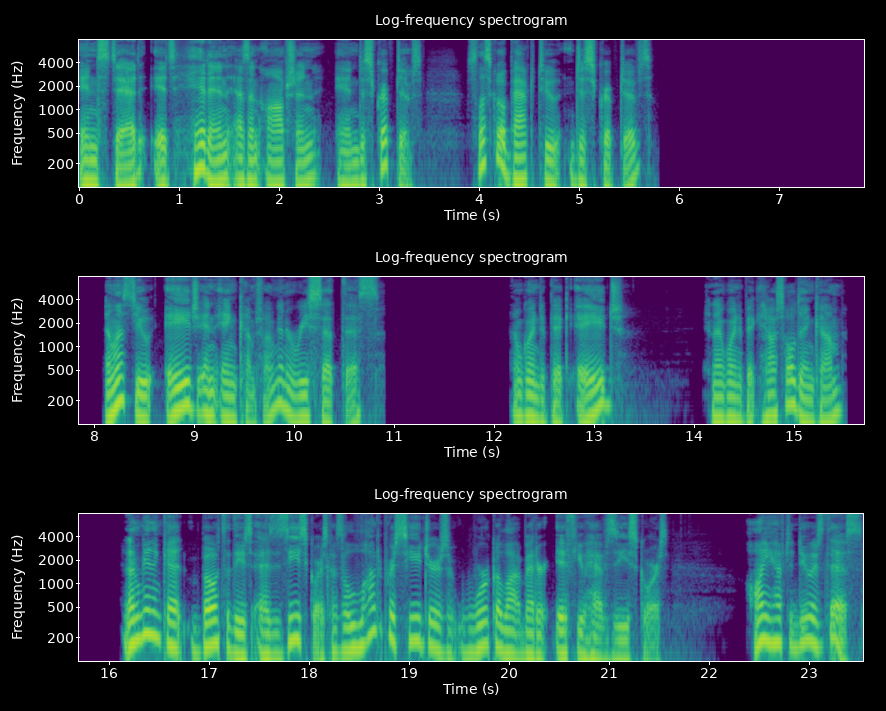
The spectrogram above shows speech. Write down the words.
Instead, it's hidden as an option in descriptives. So let's go back to descriptives. And let's do age and income. So I'm going to reset this. I'm going to pick age, and I'm going to pick household income. And I'm going to get both of these as z-scores because a lot of procedures work a lot better if you have z-scores. All you have to do is this.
